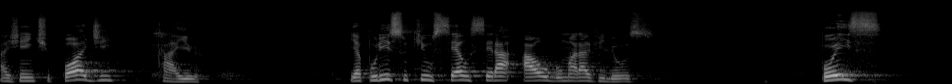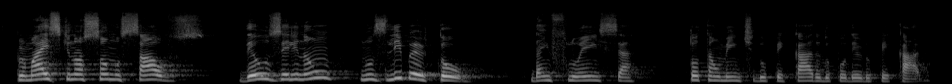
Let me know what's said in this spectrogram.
a gente pode cair. E é por isso que o céu será algo maravilhoso. Pois, por mais que nós somos salvos, Deus ele não nos libertou da influência totalmente do pecado, do poder do pecado.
